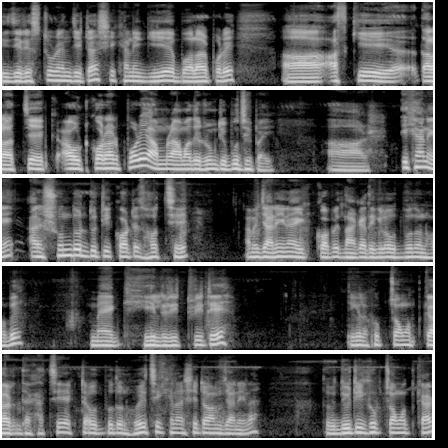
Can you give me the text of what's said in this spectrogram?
এই যে রেস্টুরেন্ট যেটা, সেখানে গিয়ে বলার পরে আজকে তারা চেক আউট করার পরে আমরা আমাদের রুমটি বুঝে পাই। আর এখানে আর সুন্দর দুটি কটেজ হচ্ছে। আমি জানি না এই কবে নাগাদ এগুলো উদ্বোধন হবে। ম্যাগ হিল রিট্রিটে। এগুলো খুব চমৎকার দেখাচ্ছে একটা উদ্বোধন হয়েছে কিনা সেটাও আমি জানি না। তবে দুটি খুব চমৎকার।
